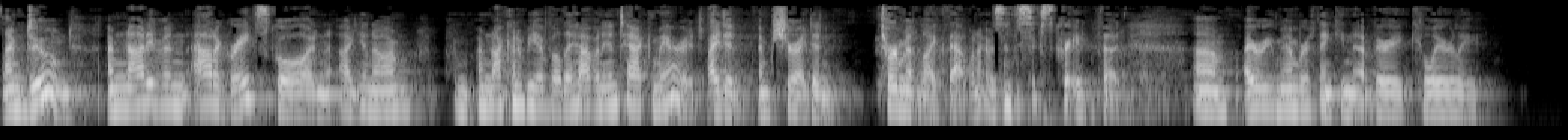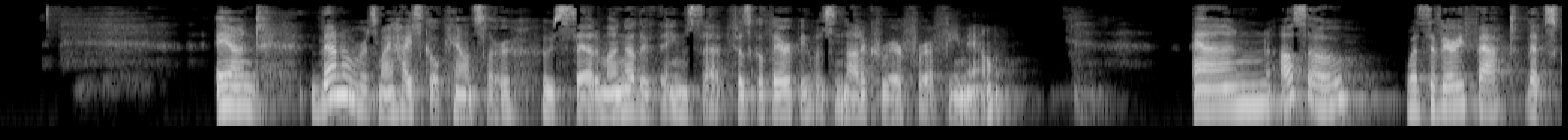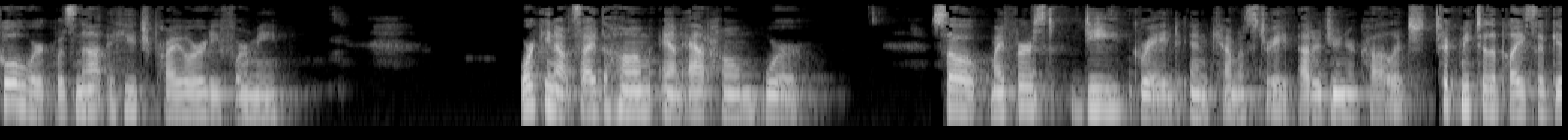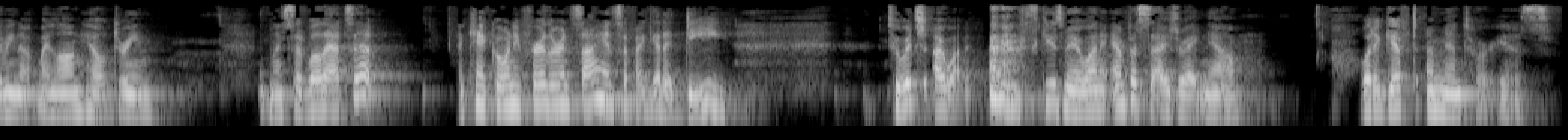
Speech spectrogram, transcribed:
I'm doomed. I'm not even out of grade school and I, you know, I'm, I'm, I'm not going to be able to have an intact marriage. I did, I'm sure I didn't term it like that when I was in sixth grade, but, um, I remember thinking that very clearly. And then over was my high school counselor who said, among other things, that physical therapy was not a career for a female. And also was the very fact that schoolwork was not a huge priority for me. Working outside the home and at home were. So my first D grade in chemistry out of junior college took me to the place of giving up my long held dream. And I said, well, that's it. I can't go any further in science if I get a D. To which I want, excuse me, I want to emphasize right now what a gift a mentor is.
